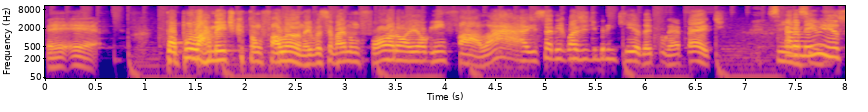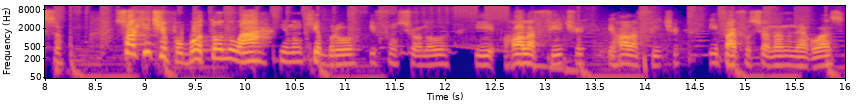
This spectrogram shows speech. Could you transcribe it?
é, é, popularmente que estão falando, aí você vai num fórum, aí alguém fala, ah, isso é linguagem de brinquedo, aí tu repete. Sim, Era sim. meio isso. Só que, tipo, botou no ar e não quebrou, e funcionou, e rola feature, e rola feature, e vai funcionando o negócio.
